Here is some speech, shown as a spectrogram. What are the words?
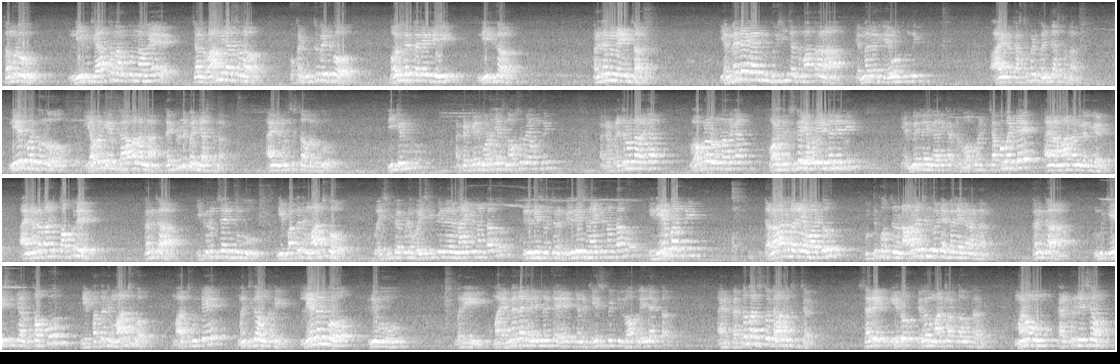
తమ్ముడు నీవు చేస్తాను అనుకున్నావే చాలా రాంగ్ చేస్తున్నావు. ఒకటి గుర్తుపెట్టుకో భవిష్యత్తు అనేది నీట్గా ప్రజలు నిర్ణయించాలి. ఎమ్మెల్యే గారిని దూషించేంత మాత్రాన ఎమ్మెల్యేకి ఏమవుతుంది? ఆయన కష్టపడి పనిచేస్తున్నారు. నియోజకవర్గంలో ఎవరికేం కావాలన్నా దగ్గరుండి పనిచేస్తున్నారు. ఆయన విమర్శిస్తావా నువ్వు? నీకెందుకు? అక్కడికి వెళ్ళి గొడవ చేసిన అవసరం ఏముంది? అక్కడ ప్రజలు ఉన్నారుగా లోపల ఉన్నారుగా వాళ్ళు తెలుసుగా ఎవరు ఏంటి అనేది ఎమ్మెల్యే గారికి అక్కడ లోపల చెప్పబట్టే ఆయన ఆ మాట అనగలిగాడు. ఆయన అనడానికి తప్పులేదు కనుక ఇక నుంచి నువ్వు నీ పద్ధతి మార్చుకో. వైసీపీ ఎప్పుడే వైసీపీ నాయకుని అంటావు తెలుగుదేశం వచ్చిన తెలుగుదేశం నాయకుని అంటావు. ఇదే పార్టీ. దళారులు అనేవాళ్ళు పుట్టుకొస్తున్న ఆలోచన తోటి ఎమ్మెల్యే గారు అన్నారు. కనుక నువ్వు చేసిన చాలా తప్పు నీ పద్ధతి మార్చుకో. మార్చుకుంటే మంచిగా ఉంటుంది. లేదనుకో నువ్వు మరి మా ఎమ్మెల్యే గారు ఏంటంటే నిన్న కేసు పెట్టి లోపల వేయలేకపోతారు ఆయన పెద్ద మనసుతోటి ఆలోచించాడు. సరే ఏదో పిల్లలు మాట్లాడుతూ ఉంటారు. మనం కరెక్ట్ చేసాం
